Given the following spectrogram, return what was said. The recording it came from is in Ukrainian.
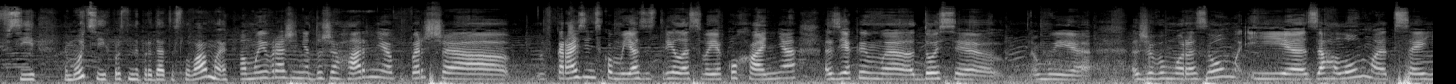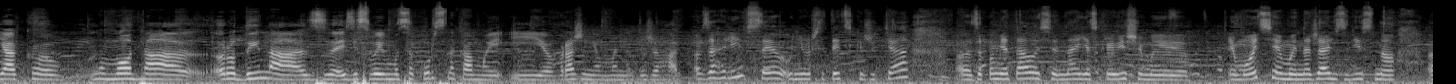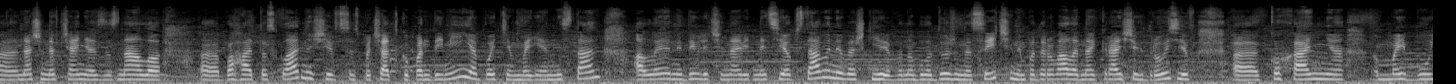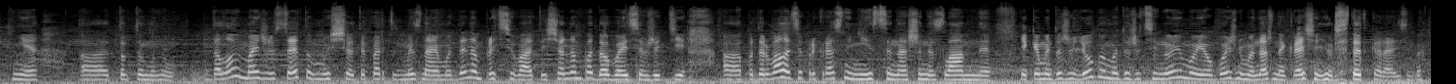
всі емоції. Їх просто не передати словами. А Мої враження дуже гарні. По-перше, в Каразінському я зустріла своє кохання, з яким е, досі ми живемо разом. І загалом це як е, ну, модна родина з, зі своїми сокурсниками, і враження в мене дуже гарні. А взагалі все університетське життя е, запам'яталося найяскравішими емоціями. На жаль, звісно, е, наше навчання зазнало е, багато складнощів. Це спочатку пандемія, потім воєнний стан. Але не дивлячи навіть на ці обставини важкі, воно було дуже насиченим. Подарувало найкращих друзів, кохання, майбутнє. Тобто, ну дало майже все, тому що тепер ми знаємо, де нам працювати, що нам подобається в житті. Подарувало це прекрасне місце, наше незламне, яке ми дуже любимо, дуже цінуємо і обожнюємо наш найкращий університет Каразіна.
